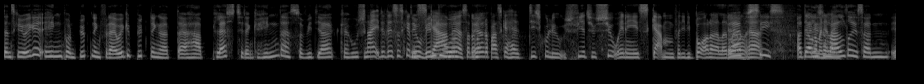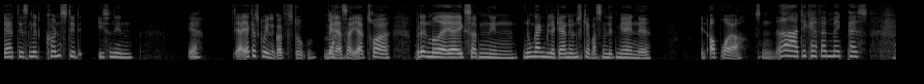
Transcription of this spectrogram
den skal jo ikke hænge på en bygning, for der er jo ikke bygninger, der har plads til, den kan hænge der, så vidt jeg kan huske. Nej, det er det. Så skal Det den skærme, vinduer. og så er der Ja. nogen, der bare skal have diskolys 24-7 ind i skærmen, fordi de bor der eller Ja, noget. præcis. Og det Det er ligesom aldrig sådan, ja, det er sådan lidt kunstigt i sådan en, ja. Ja, jeg kan sgu egentlig godt forstå dem. Men Ja. altså, jeg tror, på den måde er jeg ikke sådan en... Nogle gange vil jeg gerne ønske, at jeg var sådan lidt mere en, øh, en oprører. Sådan, ah, det kan fandme ikke passe. Ja.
